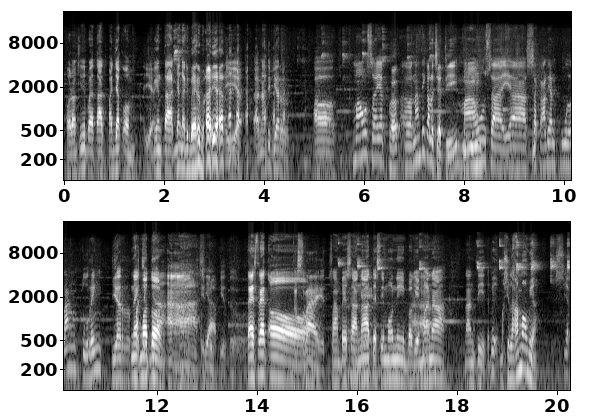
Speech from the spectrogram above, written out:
Orang sini pada taat pajak Om. Iya. Saking taatnya nggak dibayar-bayar. iya Eh, nanti biar eh, mau saya eh, nanti kalau jadi mau saya sekalian pulang touring biar Naik pajaknya- motor. ah, ah, Ah, itu, siap. gitu Test ride Om. Test ride. Sampai sana Oke. testimoni bagaimana nanti. Tapi masih lama Om ya? Siap.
